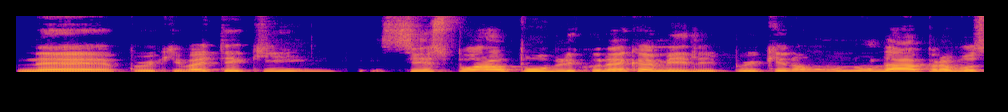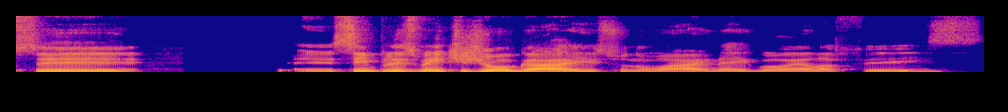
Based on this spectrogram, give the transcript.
né? Porque vai ter que se expor ao público, né, Camille? Porque não, não dá para você é, simplesmente jogar isso no ar, né? Igual ela fez,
